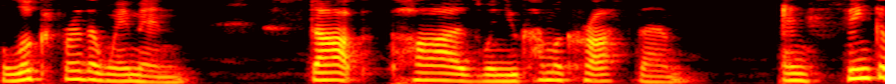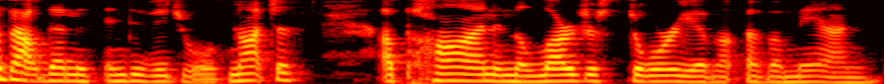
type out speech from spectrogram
Look for the women. Stop, pause when you come across them, and think about them as individuals, not just a pawn in the larger story of a, of a man.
